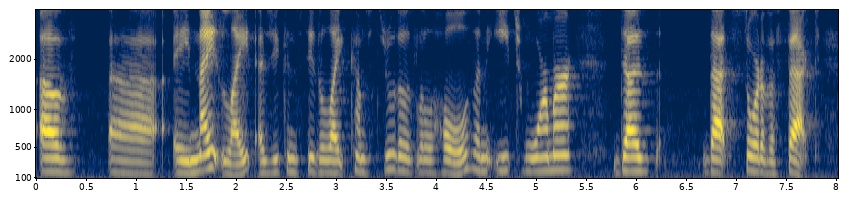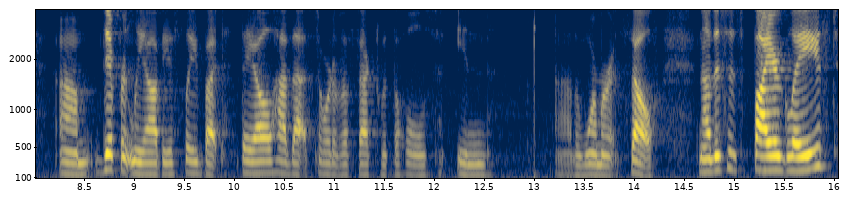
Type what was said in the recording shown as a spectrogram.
of uh, a night light. As you can see, the light comes through those little holes, and each warmer does that sort of effect. Um, differently, obviously, but they all have that sort of effect with the holes in uh, the warmer itself. Now, this is fire glazed,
